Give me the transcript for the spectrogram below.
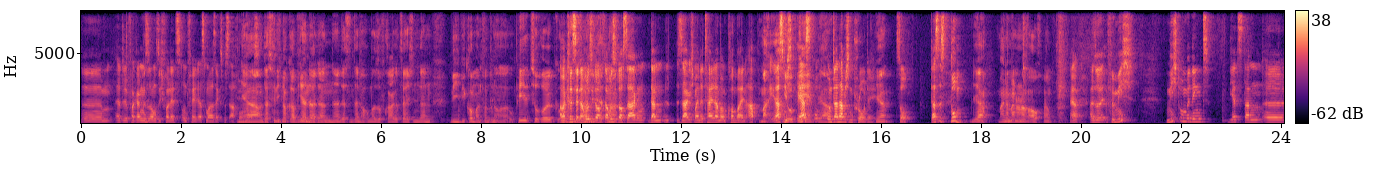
Ähm, Er hatte vergangene Saison sich verletzt und fällt erstmal sechs bis acht Wochen Ja, aus. und das finde ich noch gravierender dann. Ne? Das sind dann auch immer so Fragezeichen dann, wie, wie kommt man von so einer OP zurück? Aber Christian, da man muss ich doch, da muss ich doch sagen, dann sage ich meine Teilnahme am Combine ab. Mach erst lass die mich OP, erst ja. und dann habe ich einen Pro Day. Ja, So, das ist dumm. ja, meiner Meinung nach auch. Ja. Ja, also für mich nicht unbedingt jetzt dann äh,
